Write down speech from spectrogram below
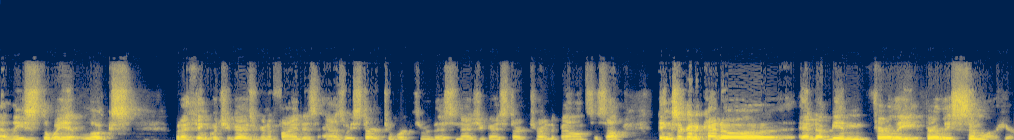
at least the way it looks. But I think what you guys are going to find is as we start to work through this and as you guys start trying to balance this out, things are going to kind of end up being fairly fairly similar here,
